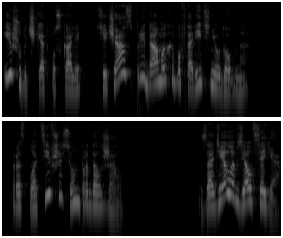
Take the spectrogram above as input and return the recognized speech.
и шуточки отпускали. Сейчас при дамах и повторить неудобно». Расплатившись, он продолжал. «За дело взялся я.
